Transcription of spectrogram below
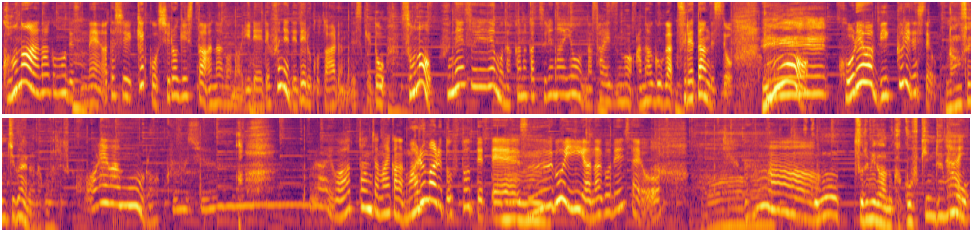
このアナゴもですね、私結構シロギスとアナゴのリレーで船で出ることあるんですけどその船釣りでもなかなか釣れないようなサイズのアナゴが釣れたんですよ。えー、これはびっくりでしたよ。何センチぐらいの穴子なんですか？これはもう60ぐらいはあったんじゃないかな。丸々と太っててうんすごいいいアナゴでしたよ、うん。この鶴見川の河口付近でもはい。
